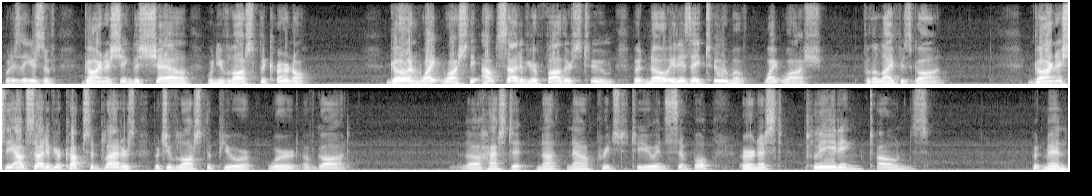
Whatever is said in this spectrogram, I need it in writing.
What is the use of garnishing the shell when you've lost the kernel? Go and whitewash the outside of your father's tomb, but no, it is a tomb of whitewash, for the life is gone. Garnish the outside of your cups and platters, but you've lost the pure word of God. Thou hast it not now preached to you in simple, earnest, pleading tones. But men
